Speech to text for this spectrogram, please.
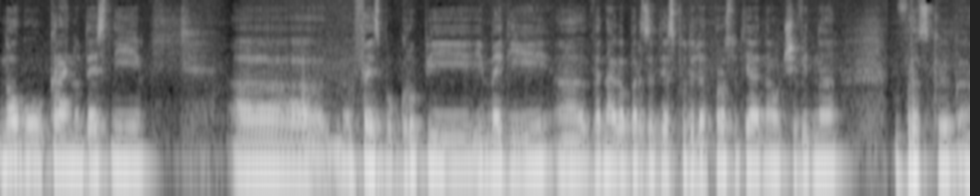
много крайно десни фейсбук групи и медии а, веднага бързат да я споделят. Просто тя е една очевидна връзка, а,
